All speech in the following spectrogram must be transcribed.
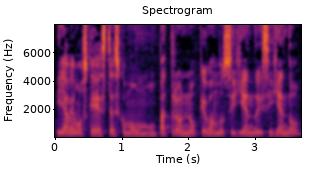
Y ya vemos que este es como un, un patrón, ¿no? Que vamos siguiendo y siguiendo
